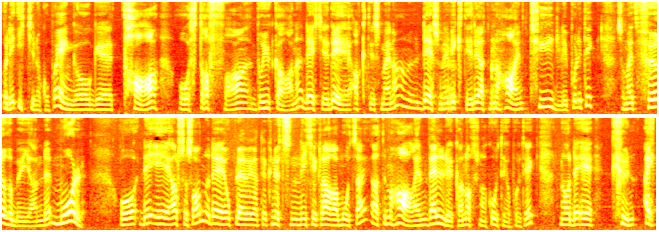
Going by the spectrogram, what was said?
Og det er ikke noe poeng å eh, ta og straffe brukerne. Det er ikke det Aktis mener. Det som er viktig, er at vi har en tydelig politikk som har et forebyggende mål. Og det er altså sånn, og det opplever jeg at Knutsen ikke klarer å motsi, at vi har en vellykka norsk narkotikapolitikk når det er kun ett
